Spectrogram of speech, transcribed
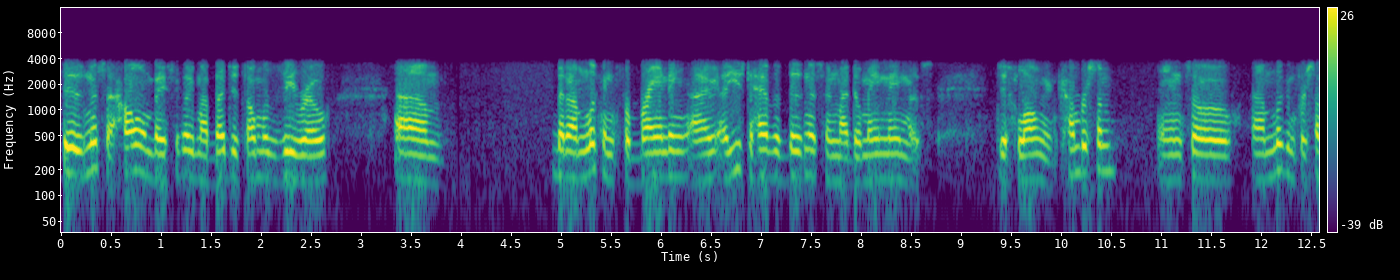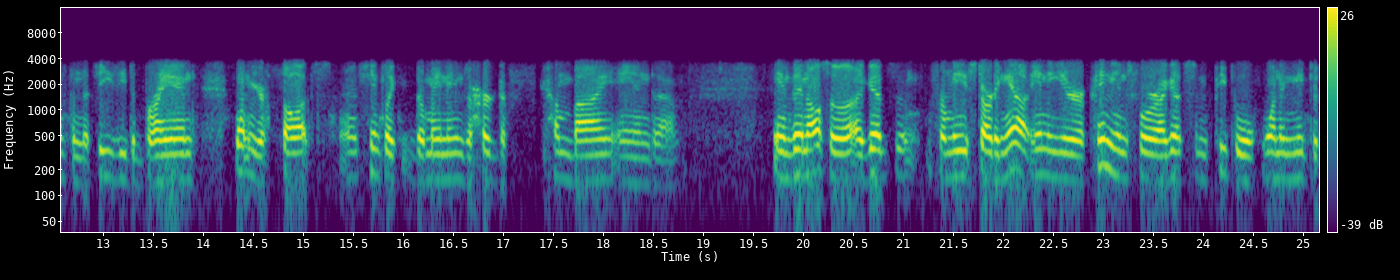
business at home. Basically, my budget's almost zero, um, but I'm looking for branding. I, I used to have a business, and my domain name was just long and cumbersome. And so I'm looking for something that's easy to brand. What are your thoughts? It seems like domain names are hard to come by, and uh, and then also, I guess for me starting out, any of your opinions for I got some people wanting me to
